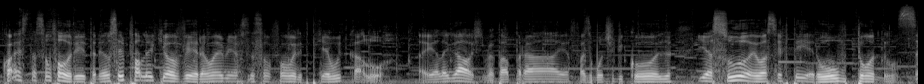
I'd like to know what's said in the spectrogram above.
Qual é a estação favorita, né? Eu sempre falei que o verão é a minha estação favorita, porque é muito calor. Aí é legal, a gente vai pra praia, faz um monte de coisa. E a sua, eu acertei, era o outono, Sim,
